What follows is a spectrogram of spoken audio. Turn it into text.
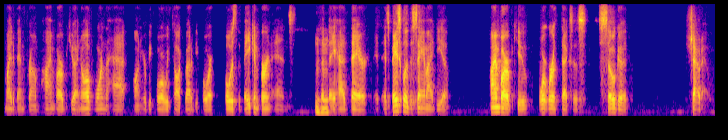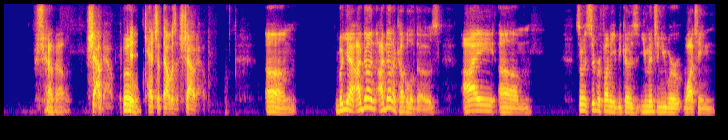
might have been from Heim Barbecue. I know I've worn the hat on here before. We've talked about it before. But was the bacon burnt ends Mhm. that they had there. It, it's basically the same idea. Heim Barbecue, Fort Worth, Texas. So good. Shout out. Shout out. Shout out. If Boom. you didn't catch that, that was a shout out. Um, but yeah, I've done I've done a couple of those. I um, so it's super funny because you mentioned you were watching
